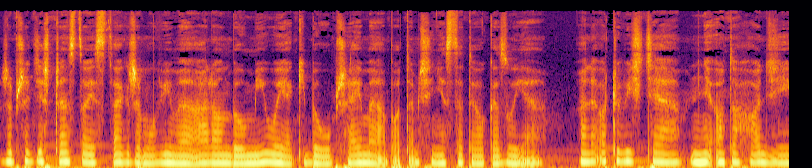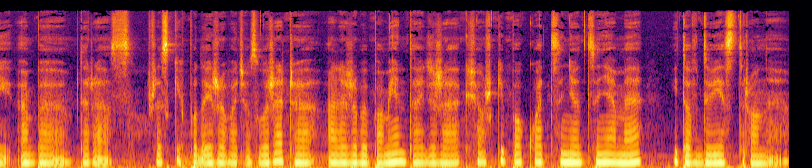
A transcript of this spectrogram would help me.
Że przecież często jest tak, że mówimy, ale on był miły, jaki był uprzejmy, a potem się niestety okazuje. Ale oczywiście nie o to chodzi, aby teraz wszystkich podejrzewać o złe rzeczy, ale żeby pamiętać, że książki po okładce nie oceniamy i to w dwie strony.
